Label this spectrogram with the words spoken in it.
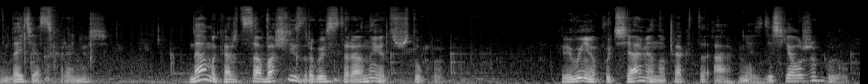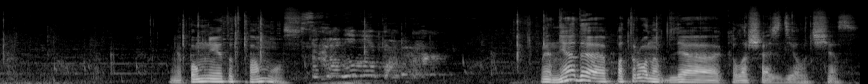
Дайте я сохранюсь. Да, мы, кажется, обошли с другой стороны эту штуку. Кривыми путями, но как-то... А, нет, здесь я уже был. Я помню этот помост. Блин, мне надо патронов для калаша сделать сейчас.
